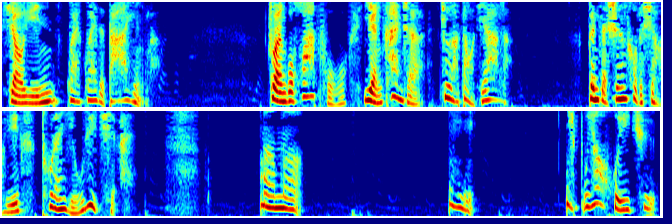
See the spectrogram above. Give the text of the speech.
小云乖乖的答应了。转过花圃，眼看着就要到家了，跟在身后的小云突然犹豫起来：“妈妈，你，你不要回去。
